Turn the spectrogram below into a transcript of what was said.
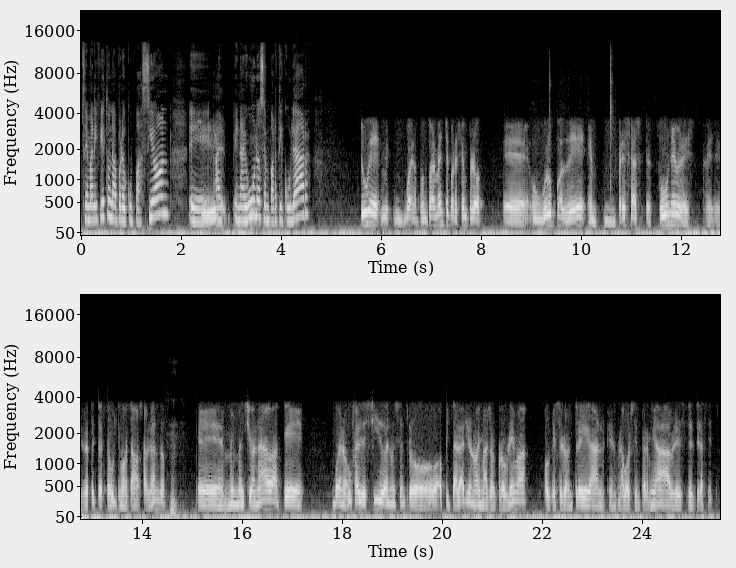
se manifiesta una preocupación eh, en algunos en particular? Tuve, bueno, puntualmente, por ejemplo, eh, un grupo de em, empresas fúnebres, eh, respecto a esto último que estábamos hablando, mm. me mencionaba que bueno, un fallecido en un centro hospitalario no hay mayor problema porque se lo entregan en una bolsa impermeable, etcétera, etcétera.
